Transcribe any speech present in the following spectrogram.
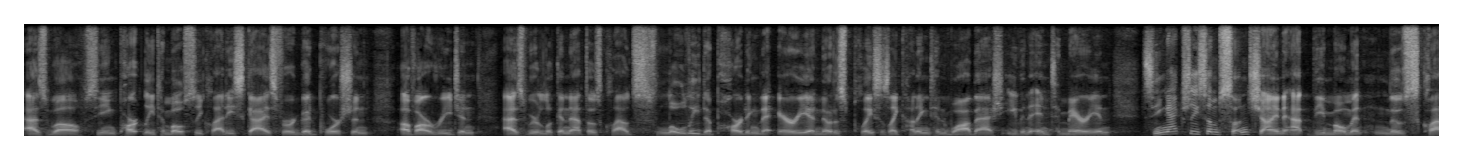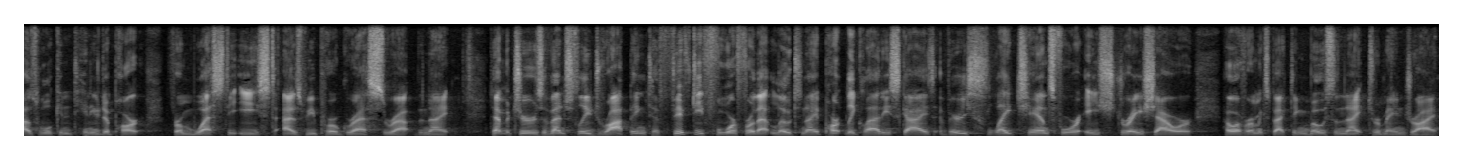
as well. Seeing partly to mostly cloudy skies for a good portion of our region as we're looking at those clouds slowly departing the area. Notice places like Huntington, Wabash, even into Marion, seeing actually some sunshine at the moment. And those clouds will continue to depart from west to east as we progress throughout the night. Temperatures eventually dropping to 54 for that low tonight. Partly cloudy skies, a very slight chance for a stray shower. However, I'm expecting most of the night to remain dry.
